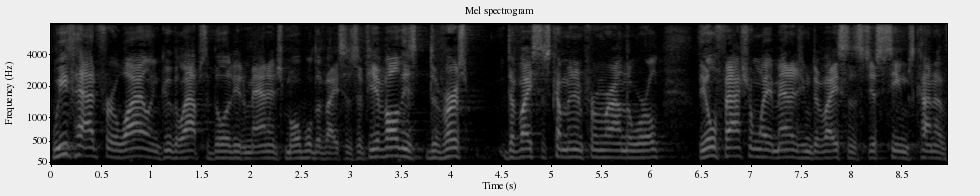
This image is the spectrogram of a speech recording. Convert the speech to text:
we've had for a while in Google Apps ability to manage mobile devices. If you have all these diverse devices coming in from around the world, the old-fashioned way of managing devices just seems kind of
